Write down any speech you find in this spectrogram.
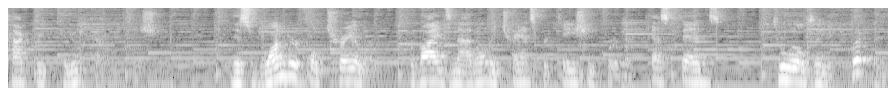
Concrete Canoe Competition. This wonderful trailer provides not only transportation for their test beds, tools, and equipment,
